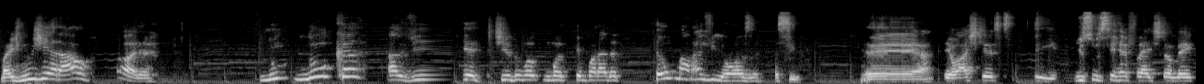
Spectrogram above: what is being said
Mas no geral, olha, nu- nunca havia tido uma, uma temporada tão maravilhosa assim. É, eu acho que assim, isso se reflete também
